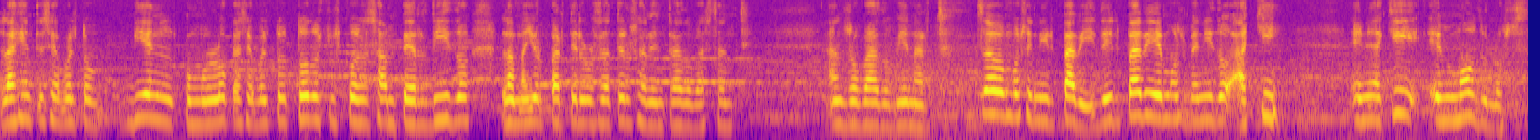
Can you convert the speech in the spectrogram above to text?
la gente se ha vuelto bien como loca, se ha vuelto, todas sus cosas han perdido, la mayor parte de los rateros han entrado bastante, han robado bien harto. Estábamos en Irpavi, de Irpavi hemos venido aquí, en aquí en módulos,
